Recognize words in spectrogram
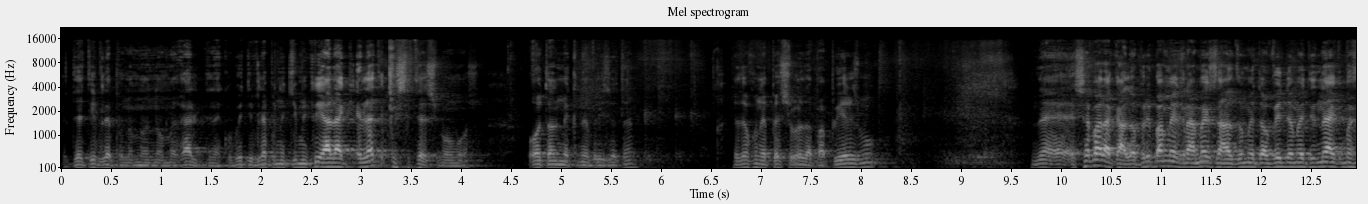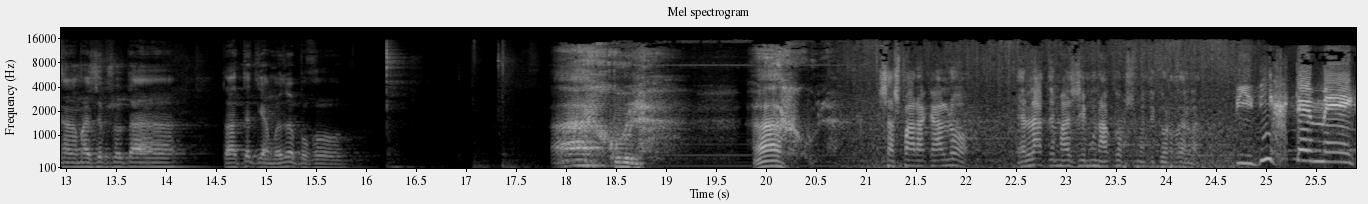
δεν τη βλέπουν μόνο μεγάλη την εκπομπή, τη βλέπουν και μικρή. Αλλά ελάτε και στη θέση μου όμως, όταν με εκνευρίζετε. Εδώ έχουν πέσει όλα τα παπίερε μου. Ναι, σε παρακαλώ, πριν πάμε γραμμές να δούμε το βίντεο με την ΑΕΚ, μέχρι να μαζέψω τα, τα τέτοια μου εδώ που έχω. Αχούλα. Αχούλα. Σας παρακαλώ, ελάτε μαζί μου να κόψουμε την κορδέλα. Πηδήχτε με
